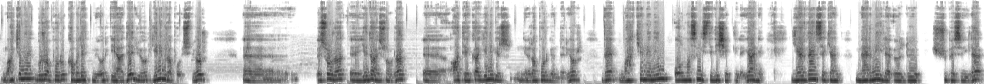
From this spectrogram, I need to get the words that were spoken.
mahkeme bu raporu kabul etmiyor, iade ediyor, yeni bir rapor istiyor. E, ve sonra e, 7 ay sonra e, ATK yeni bir e, rapor gönderiyor ve mahkemenin olmasını istediği şekliyle yani yerden seken mermiyle öldüğü şüphesiyle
